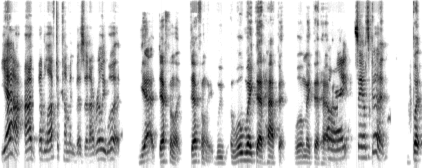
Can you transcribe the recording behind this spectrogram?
yeah, I'd, I'd love to come and visit. I really would. Yeah, definitely, definitely. We we'll make that happen. We'll make that happen. All right, sounds good. But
